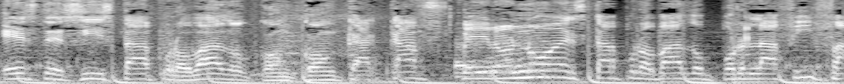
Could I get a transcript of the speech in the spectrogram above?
Este sí está aprobado con CONCACAF, pero no está aprobado por la FIFA.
